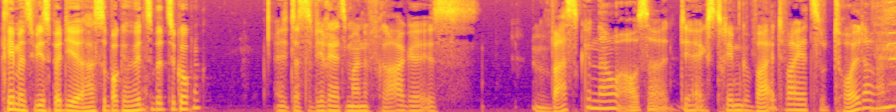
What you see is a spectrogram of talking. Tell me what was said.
Clemens, wie ist bei dir? Hast du Bock, Invincible zu gucken? Das wäre jetzt meine Frage, ist, was genau außer der extremen Gewalt war jetzt so toll daran?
